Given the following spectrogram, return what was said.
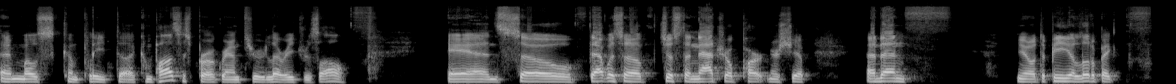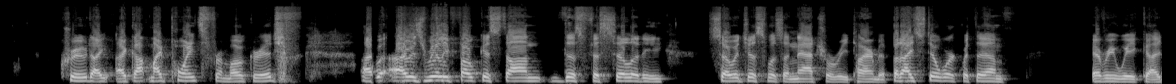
and most complete uh, composites program through Larry Drzal. And so that was a just a natural partnership. And then, you know, to be a little bit crude, I, I got my points from Oak Ridge. I, I was really focused on this facility, so it just was a natural retirement. But I still work with them every week. I,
